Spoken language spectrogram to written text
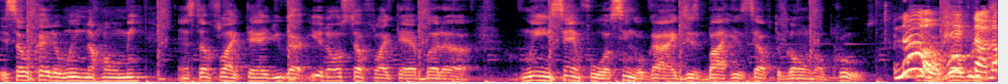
it's okay to wing the homie and stuff like that. You got, you know, stuff like that. But uh, we ain't saying for a single guy just by himself to go on no cruise. No, go heck with no, a no,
